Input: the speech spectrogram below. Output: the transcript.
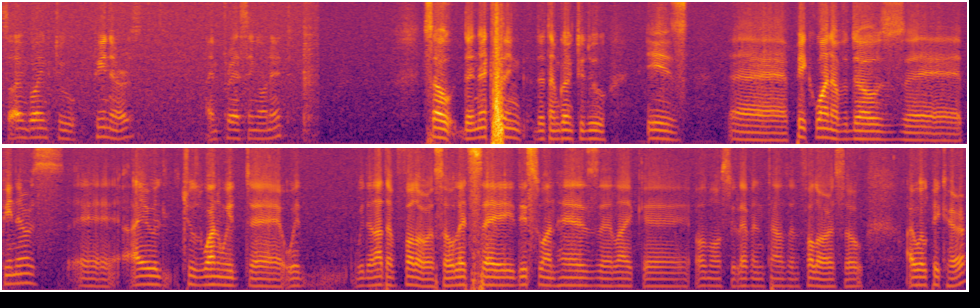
So I'm going to pinners. I'm pressing on it. So the next thing that I'm going to do is uh, pick one of those uh, pinners I will choose one with uh, with with a lot of followers. So let's say this one has uh, like uh, almost 11,000 followers. So I will pick her.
